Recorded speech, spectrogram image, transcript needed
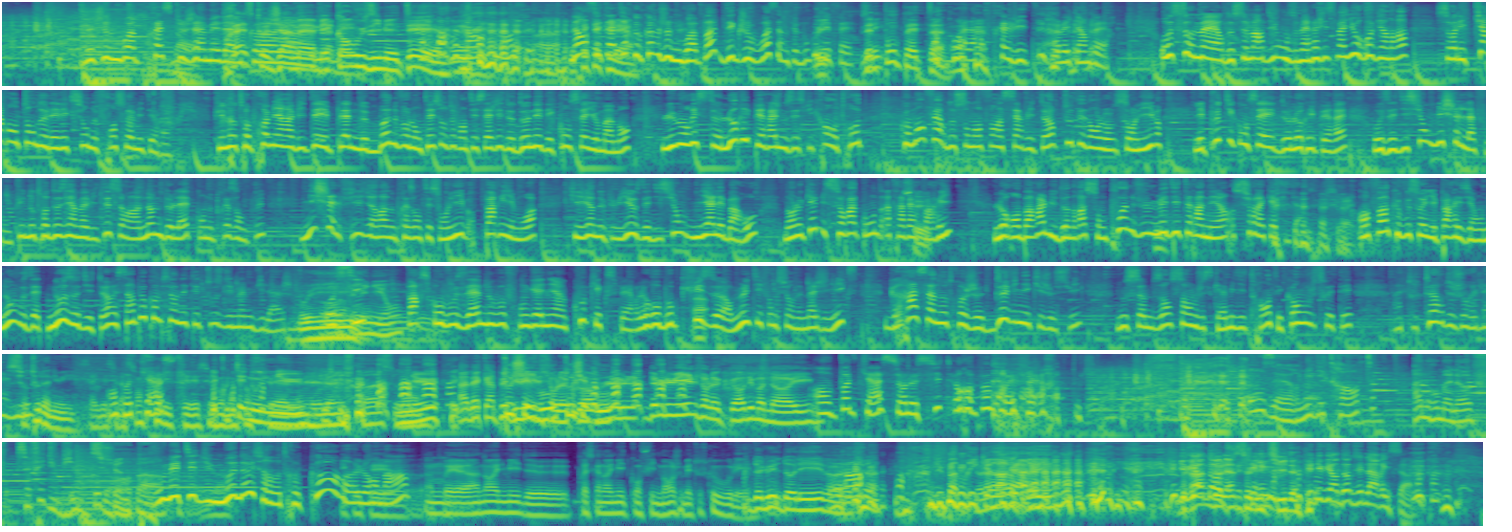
Mais je ne bois presque jamais d'alcool. Presque jamais, mais quand vous y mettez. Non, non, c'est- non, c'est-à-dire que comme je ne bois pas, dès que je bois, ça me fait beaucoup Oui. d'effet. Vous êtes pompette. Voilà, très vite, avec un verre. Au sommaire de ce mardi 11 mai, Régis Maillot reviendra sur les 40 ans de l'élection de François Mitterrand. Puis notre première invitée est pleine de bonne volonté, surtout quand il s'agit de donner des conseils aux mamans. L'humoriste Laurie Perret nous expliquera entre autres comment faire de son enfant un serviteur. Tout est dans son livre Les petits conseils de Laurie Perret aux éditions Michel Lafon. Puis notre deuxième invité sera un homme de lettres qu'on ne présente plus. Michel Fille viendra nous présenter son livre Paris et moi, qu'il vient de publier aux éditions Mial et Barreau, dans lequel il se raconte à travers Paris. Laurent Barra lui donnera son point de vue méditerranéen sur la capitale. enfin, que vous soyez parisien ou non, vous êtes nos auditeurs et c'est un peu comme si on était tous du même village. Oui. Aussi, mignon. parce qu'on vous aime, nous vous ferons gagner un Cook Expert, le robot cuiseur multifonction de Magimix, grâce à notre jeu Devinez qui je suis. Nous sommes ensemble jusqu'à 12h30 et quand vous le souhaitez, à toute heure du jour et de la nuit. Surtout la nuit. Ça y est, En podcast. Écoutez-nous sensuel. Nus. Qu'est-ce qui se passe là Nu, avec un peu d'huile Touchez-vous, sur le corps, de l'huile sur le corps du monoï. En podcast sur le site europe1.fr. 11h30. Anne Romanoff, ça fait du bien sur Cautionne Europe 1. pas. Vous mettez du monoeil sur votre corps, Écoutez, Laurent Barra euh, Après un an et demi de presque un an et demi de confinement, je mets tout ce que vous voulez. De l'huile d'olive, euh, du De la paprika. margarine. Du Drame de viandox, la solitude. J'ai du viandox et de la harissa.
